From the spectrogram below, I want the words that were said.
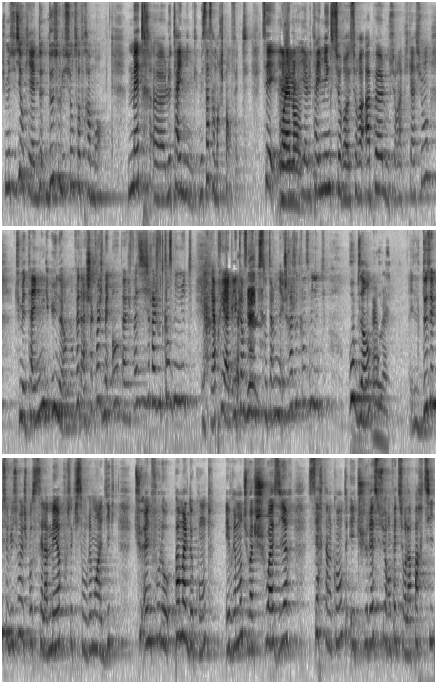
Je me suis dit, OK, il y a deux, solutions s'offrent à moi. Mettre euh, le timing. Mais ça, ça marche pas, en fait. Tu sais, il y, a le timing sur, euh, sur Apple ou sur l'application. Tu mets timing une heure. Mais en fait, à chaque fois, je mets, oh, bah, vas-y, je rajoute 15 minutes. Et après, les 15 minutes qui sont terminées, je rajoute 15 minutes. Ou bien, ah deuxième solution, et je pense que c'est la meilleure pour ceux qui sont vraiment addicts, tu unfollow pas mal de comptes et vraiment tu vas choisir certains comptes et tu restes sur, en fait, sur la partie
